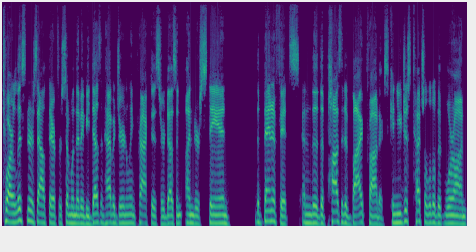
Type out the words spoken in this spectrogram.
to our listeners out there, for someone that maybe doesn't have a journaling practice or doesn't understand the benefits and the, the positive byproducts, can you just touch a little bit more on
